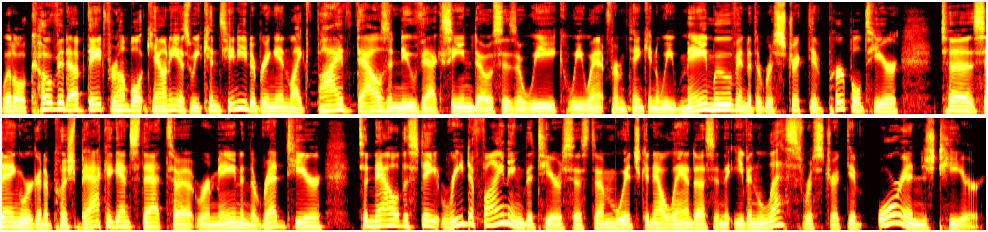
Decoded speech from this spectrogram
Little COVID update for Humboldt County as we continue to bring in like 5,000 new vaccine doses a week. We went from thinking we may move into the restrictive purple tier to saying we're going to push back against that to remain in the red tier to now the state redefining the tier system, which can now land us in the even less restrictive orange tier.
